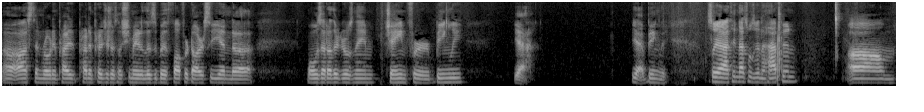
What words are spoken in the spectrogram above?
uh, Austen wrote in Pride, Pride and Prejudice how she made Elizabeth fall for Darcy and uh, what was that other girl's name? Jane for Bingley. Yeah. Yeah, Bingley. So yeah, I think that's what's gonna happen. Um,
